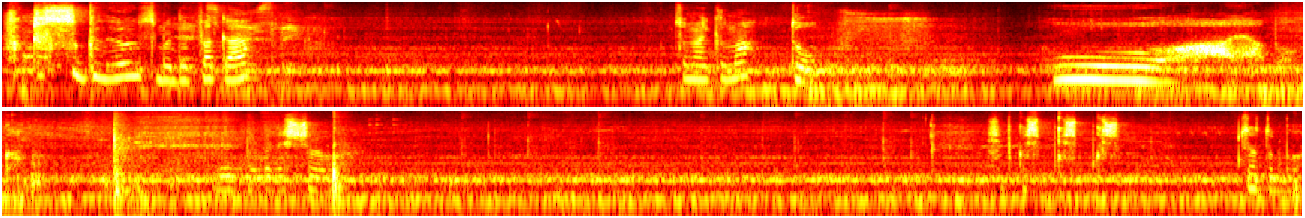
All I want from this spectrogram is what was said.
Focus close, motherfucker. Co Michael ma? To. Uuu, ja boga. Nie, będę strzelał. Szybko, szybko, szybko, szybko. Co to było?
